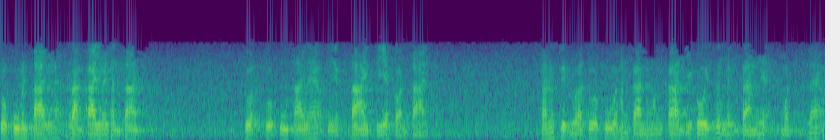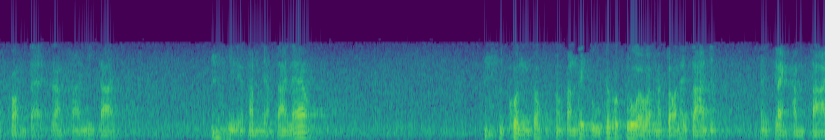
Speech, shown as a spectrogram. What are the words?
ตัวกูมันตายไปแล้วร่างกายยังไม่ทันตาย ตัวตัวกูตายแล้วเนี่ยตายเสียก่อนตาย ความรู้สึกว่าตัวกูทั้งการมังการอีโกยซึ่งต่างๆ เนี่ย หมดแล้วก่อนแต่ร่างกายนี้ตายนี่จะทำอย่างตายแล้ว คนก็ฟังไม่ถูกแล้วก็กลัวว่ามาสอนให้ตายแกล้งทำตาย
